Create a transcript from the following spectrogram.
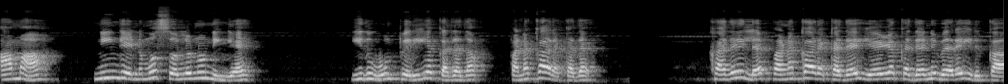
ஆமாம் நீங்கள் என்னமோ சொல்லணும் நீங்கள் இதுவும் பெரிய கதை தான் பணக்கார கதை. கதையில் பணக்கார கதை ஏழை கதைன்னு வேற இருக்கா?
